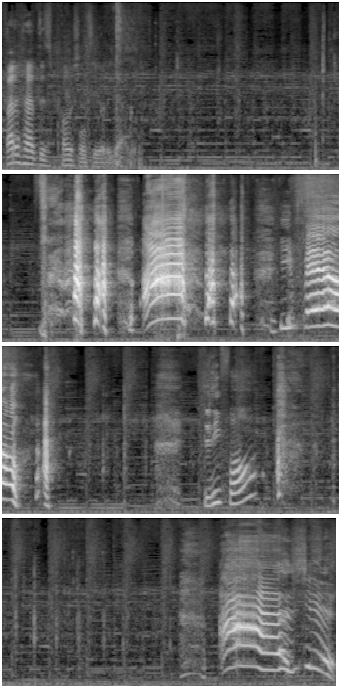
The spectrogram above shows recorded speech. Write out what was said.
If I didn't have this potion, he would have got me. ah! he fell! Did he fall? ah, shit!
